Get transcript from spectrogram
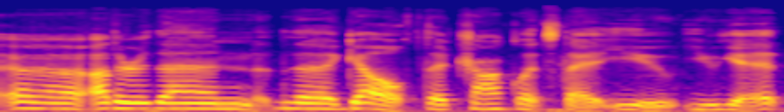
uh, other than the gelt, the chocolates that you you get.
